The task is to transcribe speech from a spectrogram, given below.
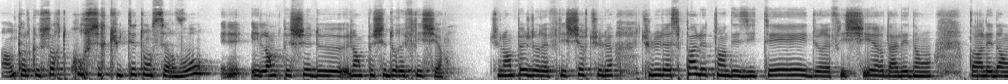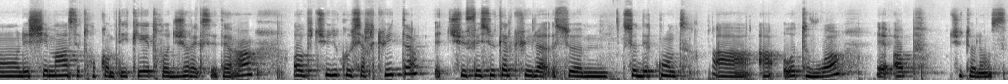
en quelque sorte, court-circuiter ton cerveau et, et l'empêcher de, de réfléchir. Tu l'empêches de réfléchir, tu, ne tu lui laisses pas le temps d'hésiter, de réfléchir, d'aller dans, dans, les schémas, c'est trop compliqué, trop dur, etc. Hop, tu court-circuites, tu fais ce calcul, ce, ce décompte à, à haute voix, et hop, tu te lances.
